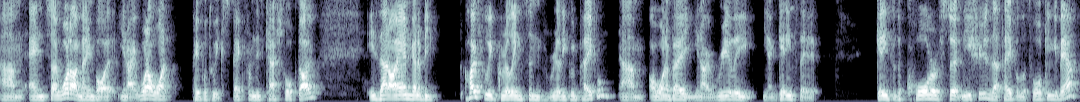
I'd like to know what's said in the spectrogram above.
Um, and so, what I mean by you know what I want people to expect from this cash talk though is that I am going to be hopefully grilling some really good people. Um, I want to be you know really you know getting to the getting to the core of certain issues that people are talking about,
